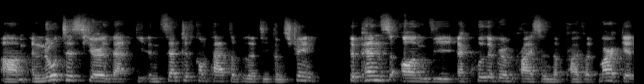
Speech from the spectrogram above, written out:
Um, and notice here that the incentive compatibility constraint depends on the equilibrium price in the private market,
